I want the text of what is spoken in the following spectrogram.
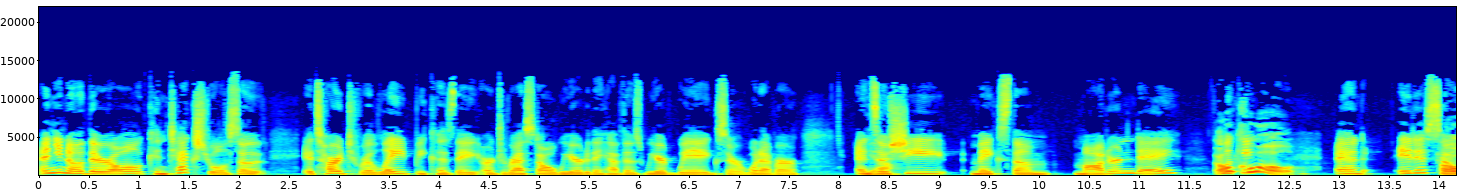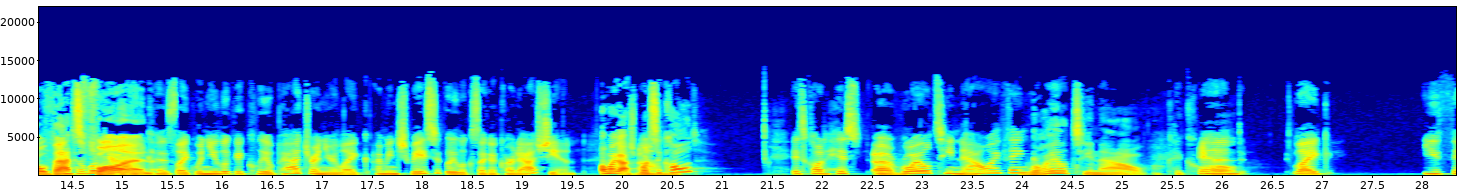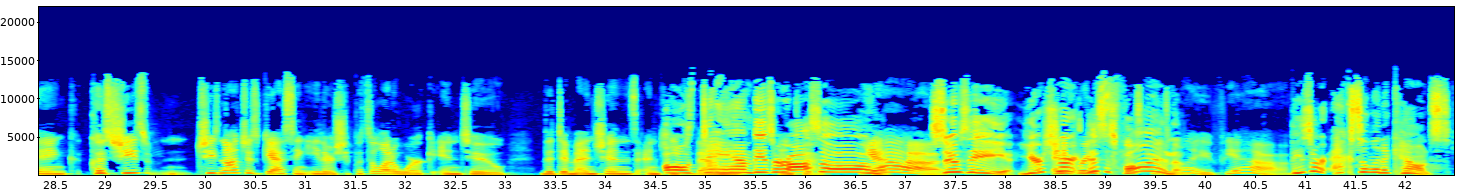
and you know, they're all contextual. So it's hard to relate because they are dressed all weird or they have those weird wigs or whatever. And Yeah. so she makes them modern day. Oh, looking. cool. And it is so Oh, fun that's to look fun. at because, like, when you look at Cleopatra and you're like, I mean, she basically looks like a Kardashian. Oh my gosh, what's Um, it called? It's called his uh, Royalty Now, I think. Royalty now. Okay, cool. And like, you think because she's she's not just guessing either. She puts a lot of work into the dimensions and keeps oh them damn, these are intact. awesome. Yeah, Susie, you're sure this is fun. life. Yeah, These are excellent accounts.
